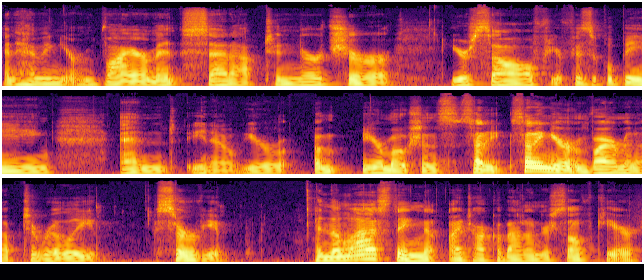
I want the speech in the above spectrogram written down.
and having your environment set up to nurture yourself, your physical being, and you know your um, your emotions, setting setting your environment up to really serve you. And the last thing that I talk about under self care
